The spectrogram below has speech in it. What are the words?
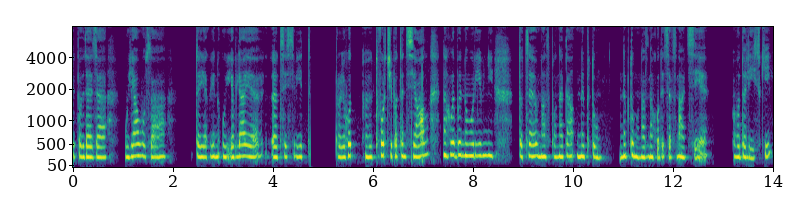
відповідає за уяву, за те, як він уявляє е, цей світ, про його е, творчий потенціал на глибинному рівні, то це у нас планета Нептун. Нептун у нас знаходиться в знаці Водолійській,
